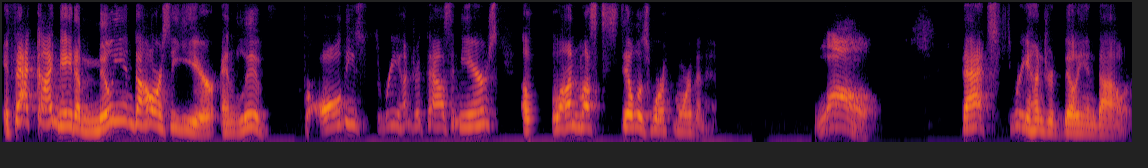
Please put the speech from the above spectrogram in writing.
If that guy made a million dollars a year and lived for all these 300,000 years, Elon Musk still is worth more than him. Wow. That's $300 billion. Wow.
